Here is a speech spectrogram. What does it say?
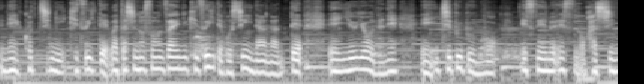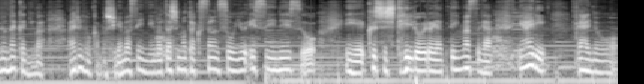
ね、こっちに気づいて私の存在に気づいてほしいななんて、えいうようなね、え一部分も SNS の発信の中にはあるのかもしれませんね。私もたくさんそういう SNS を、え駆使していろいろやっていますがやはりあの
